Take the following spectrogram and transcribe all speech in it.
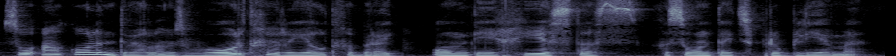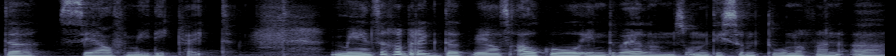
So alkohol en dwelms word gereeld gebruik om die geestesgesondheidsprobleme te self-medicate. Mense gebruik dikwels alkohol en dwelms om die simptome van 'n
